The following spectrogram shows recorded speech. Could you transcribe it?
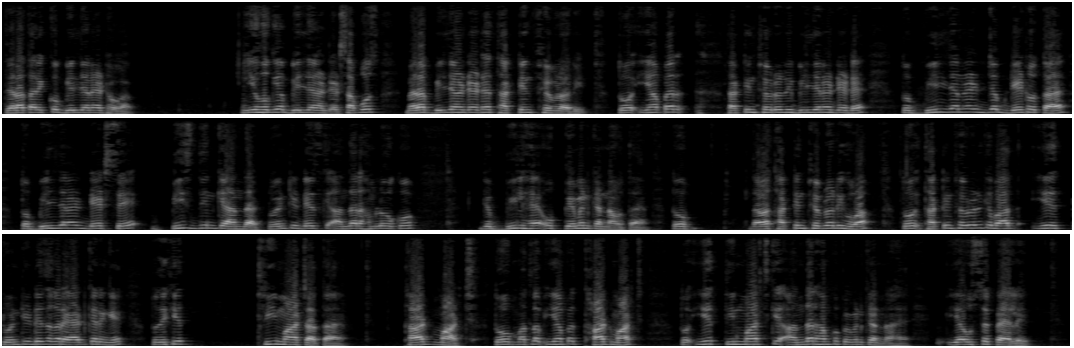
तेरह तारीख को बिल जनरेट होगा। ये हो गया बिल जनरेट डेट सपोज़ मेरा बिल जनरेट डेट है थर्टीन फेब्रवरी तो यहाँ पर thirteen February bill generate date है। तो बिल जनरेट जब डेट होता है तो बिल जनरेट डेट से 20 दिन के अंदर 20 डेज़ के अंदर हम लोगों को जो बिल है वो पेमेंट करना होता है। तो थर्टीन फेब्रुवरी हुआ तो थर्टीन फेब्रुवरी के बाद ये ट्वेंटी डेज़ अगर ऐड करेंगे तो देखिए थ्री मार्च आता है थर्ड मार्च तो मतलब यहाँ पर थर्ड मार्च तो ये तीन मार्च के अंदर हमको पेमेंट करना है या उससे पहले।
